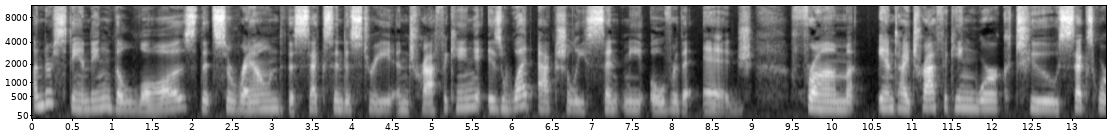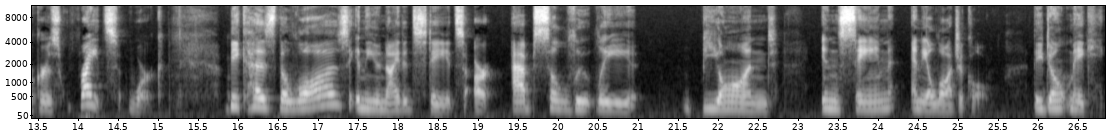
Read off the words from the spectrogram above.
understanding the laws that surround the sex industry and trafficking is what actually sent me over the edge from anti trafficking work to sex workers' rights work. Because the laws in the United States are absolutely beyond insane and illogical. They don't make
